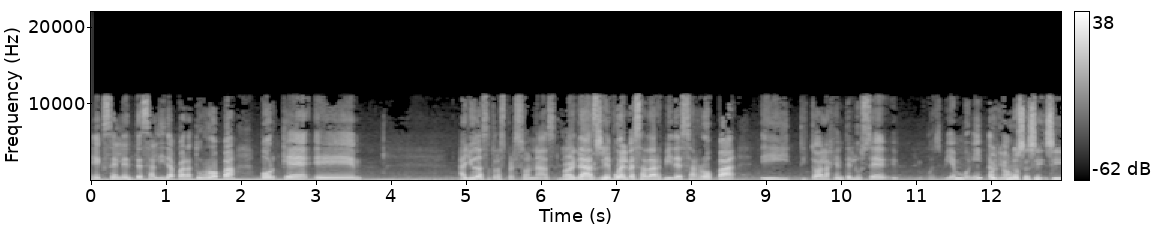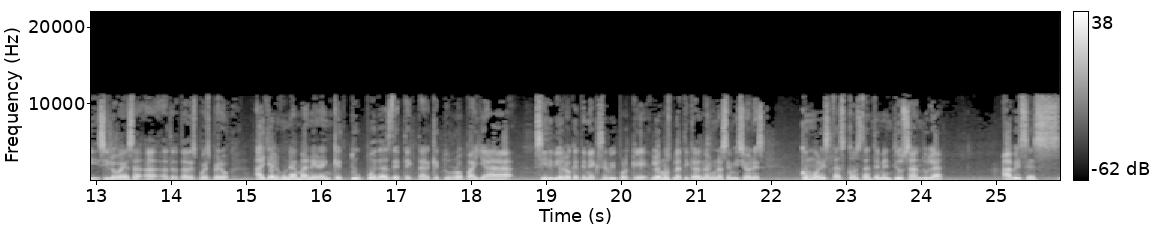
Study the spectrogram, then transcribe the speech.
excelente salida para tu ropa porque eh, ayudas a otras personas, Vaya le, das, sí. le vuelves a dar vida a esa ropa y, y toda la gente luce eh, pues bien bonita, Oye, ¿no? no, sé si, si, si lo vayas a, a- a tratar después, pero ¿hay alguna manera en que tú puedas detectar que tu ropa ya sirvió lo que tenía que servir? Porque lo hemos platicado en algunas emisiones. Como estás constantemente usándola, a veces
